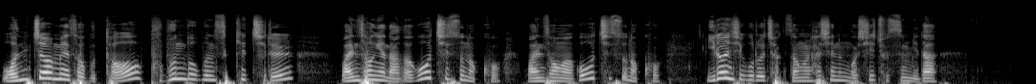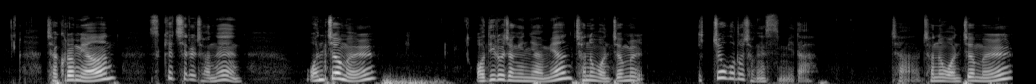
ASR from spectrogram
원점에서부터 부분 부분 스케치를 완성해 나가고 치수 넣고 완성하고 치수 넣고 이런 식으로 작성을 하시는 것이 좋습니다. 자 그러면 스케치를 저는 원점을 어디로 정했냐면 저는 원점을 이쪽으로 정했습니다. 자 저는 원점을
